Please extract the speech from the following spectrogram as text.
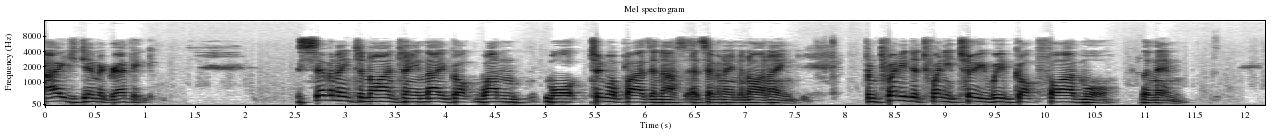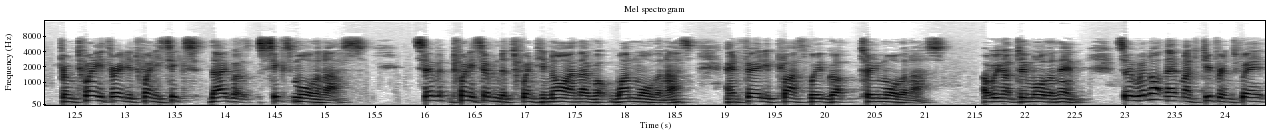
age demographic. 17 to 19, they've got one more, two more players than us at 17 to 19. From 20 to 22, we've got five more than them. From 23 to 26, they've got six more than us. Seven, 27 to 29, they've got one more than us. And 30 plus, we've got two more than us. Oh, we got two more than them. So we're not that much difference. We're,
